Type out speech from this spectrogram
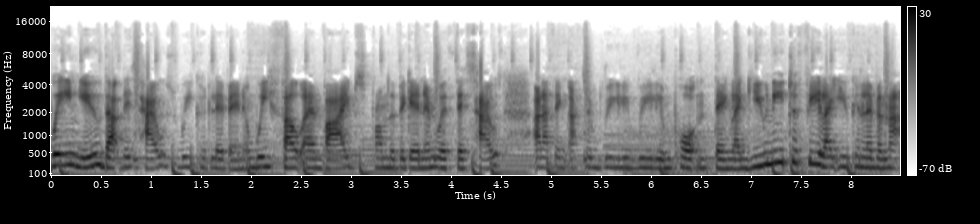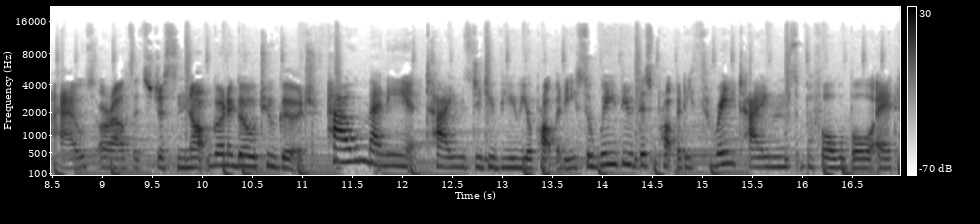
we knew that this house we could live in and we felt them vibes from the beginning with this house and I think that's a really really important thing like you need to feel like you can live in that house or else it's just not gonna go too good. How many times did you view your property? So we viewed this property three times before we bought it.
